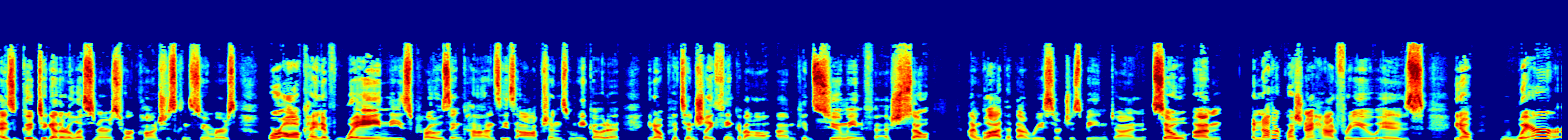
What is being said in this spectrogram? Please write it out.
as good together listeners who are conscious consumers, we're all kind of weighing these pros and cons, these options when we go to, you know, potentially think about um, consuming fish. So I'm glad that that research is being done. So, um, another question I had for you is, you know, where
